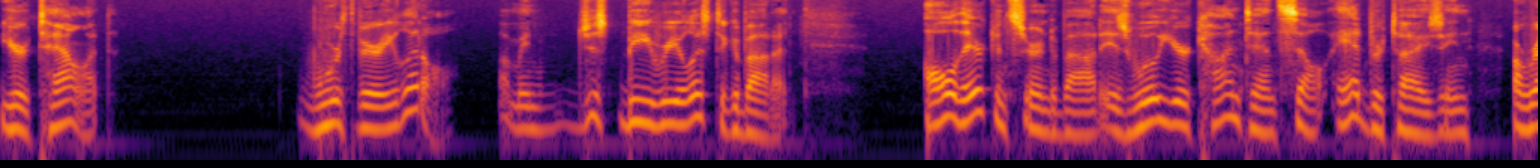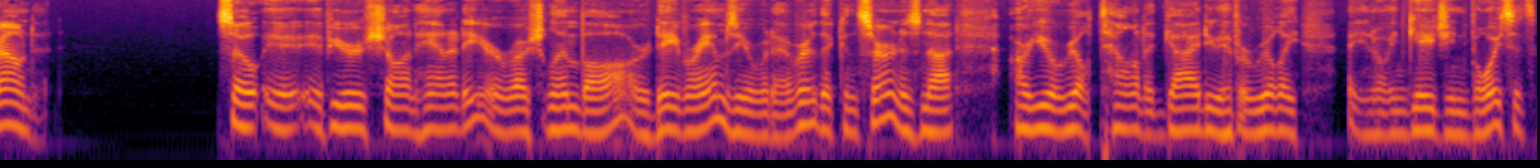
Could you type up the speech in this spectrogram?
your talent worth very little. I mean, just be realistic about it. All they're concerned about is will your content sell advertising around it. So if you're Sean Hannity or Rush Limbaugh or Dave Ramsey or whatever, the concern is not are you a real talented guy? Do you have a really you know engaging voice? It's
